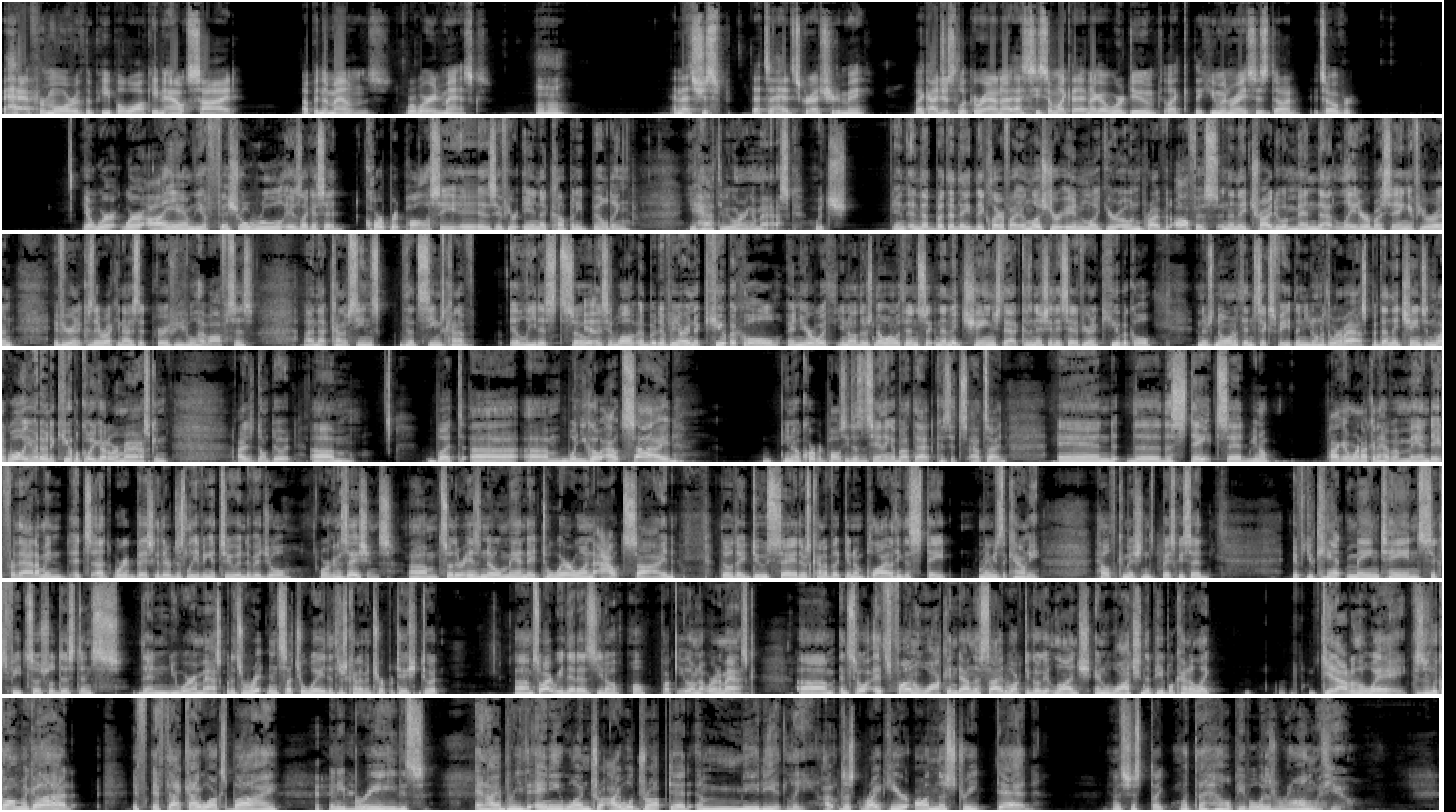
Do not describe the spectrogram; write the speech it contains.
half or more of the people walking outside up in the mountains were wearing masks. Mm-hmm. And that's just that's a head scratcher to me. Like I just look around, I, I, see something like that, and I go, "We're doomed. Like the human race is done. It's over." Yeah, where where I am, the official rule is, like I said, corporate policy is if you're in a company building, you have to be wearing a mask. Which, and, and then, but then they they clarify unless you're in like your own private office, and then they try to amend that later by saying if you're in if you're in it because they recognize that very few people have offices, and that kind of seems that seems kind of elitist. So yeah. they said, well, but if you're in a cubicle and you're with, you know, there's no one within six, and then they changed that because initially they said if you're in a cubicle and there's no one within six feet, then you don't have to wear a mask. But then they changed it and like, well, even in a cubicle, you got to wear a mask. And I just don't do it. Um, but, uh, um, when you go outside, you know, corporate policy doesn't say anything about that because it's outside. And the, the state said, you know, okay, we're not going to have a mandate for that. I mean, it's, uh, we're basically, they're just leaving it to individual organizations. Um, so there is no mandate to wear one outside, though they do say there's kind of like an implied, I think the state, maybe it's the county health commission basically said, if you can't maintain six feet social distance, then you wear a mask. But it's written in such a way that there's kind of interpretation to it. Um, so I read that as, you know, well, fuck you. I'm not wearing a mask. Um, and so it's fun walking down the sidewalk to go get lunch and watching the people kind of like get out of the way because they're like, oh my God, if, if that guy walks by and he breathes and I breathe any one, dro- I will drop dead immediately. I just right here on the street dead. And it's just like, what the hell, people? What is wrong with you?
